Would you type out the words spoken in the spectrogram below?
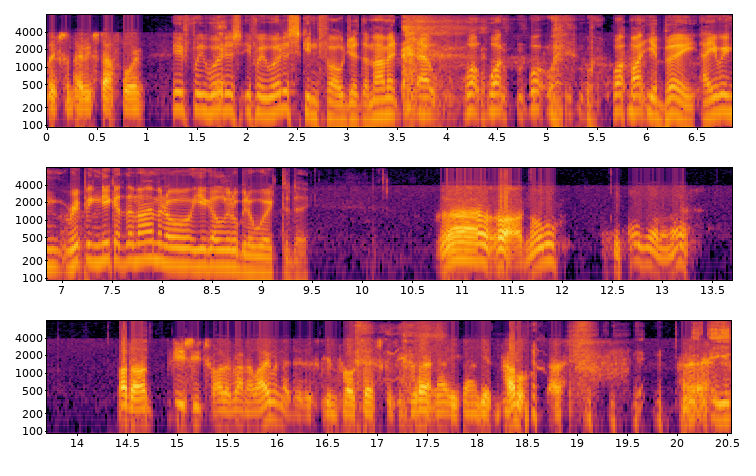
lift some heavy stuff for him. If we were to if we were to skinfold you at the moment, uh, what what what what might you be? Are you in ripping nick at the moment, or you got a little bit of work to do? Uh, oh, normal. I don't know. I'd, I'd usually try to run away when they do the skin fold test because if you don't know, you can't get in trouble. So. Are you,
